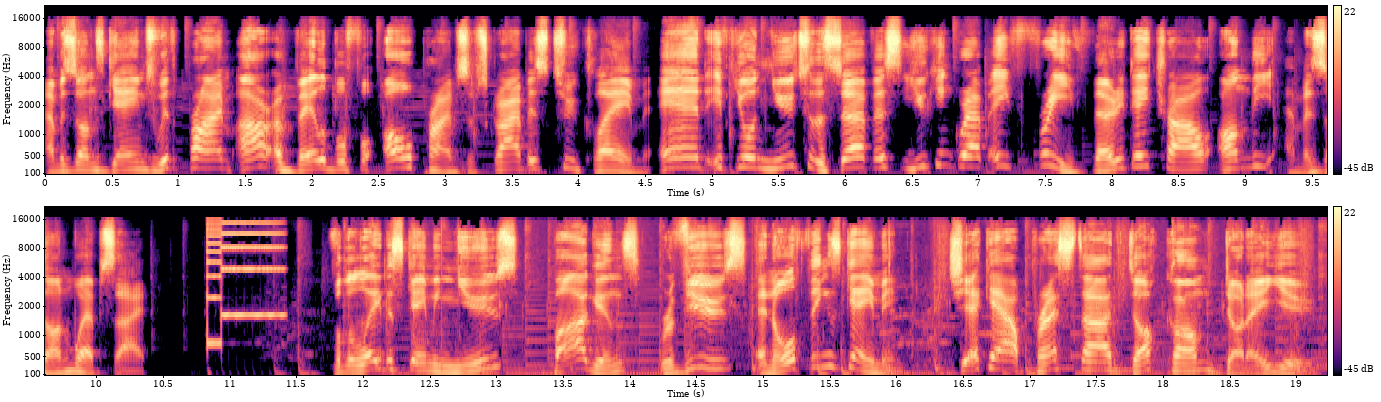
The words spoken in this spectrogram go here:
Amazon's games with Prime are available for all Prime subscribers to claim. And if you're new to the service, you can grab a free 30 day trial on the Amazon website. For the latest gaming news, bargains, reviews, and all things gaming, check out pressstart.com.au.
